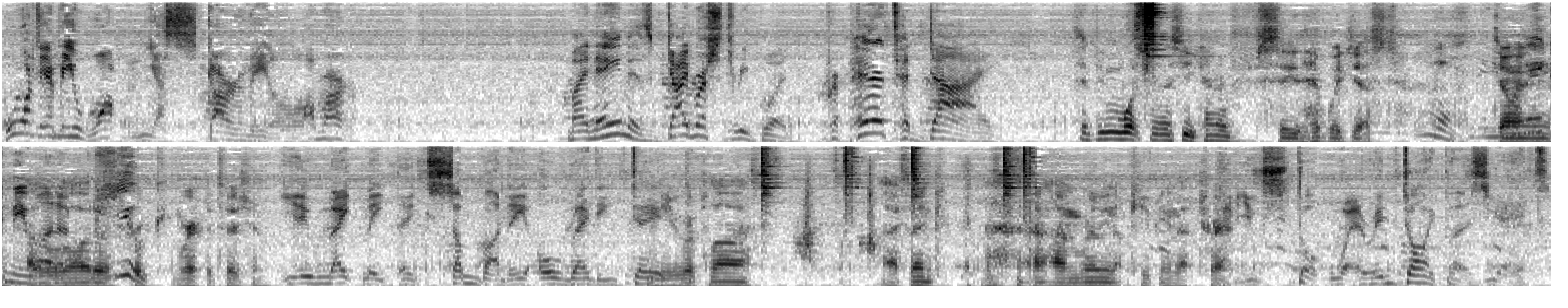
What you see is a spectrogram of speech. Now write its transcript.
Whatever you want, you scurvy lubber. My name is Guybrush Threepwood. Prepare to die. If you've been watching this, you kind of see that we're just You doing a lot of re- repetition. You make me think somebody already did. You reply, I think. I'm really not keeping that track. Have you stopped wearing diapers yet?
